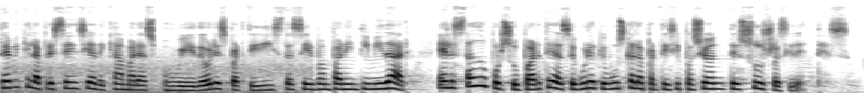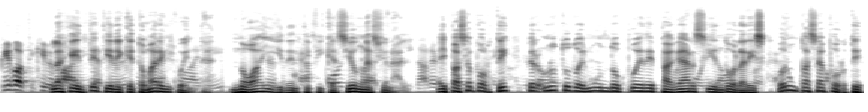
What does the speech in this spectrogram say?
teme que la presencia de cámaras o veedores partidistas sirvan para intimidar. El Estado, por su parte, asegura que busca la participación de sus residentes. La gente tiene que tomar en cuenta, no hay identificación nacional. Hay pasaporte, pero no todo el mundo puede pagar 100 dólares por un pasaporte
